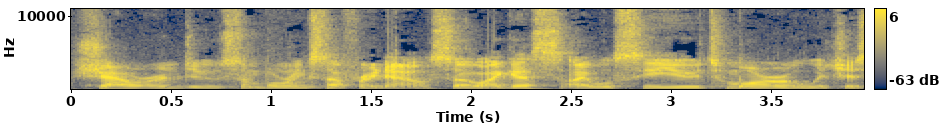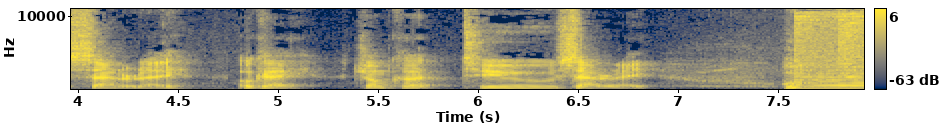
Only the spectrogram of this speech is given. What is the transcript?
shower and do some boring stuff right now. So I guess I will see you tomorrow, which is Saturday. Okay, jump cut to Saturday. Yes!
